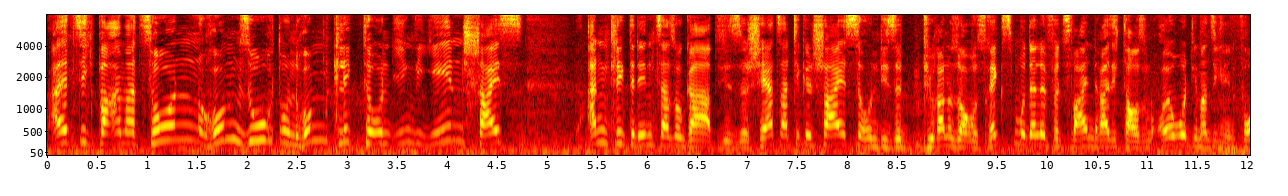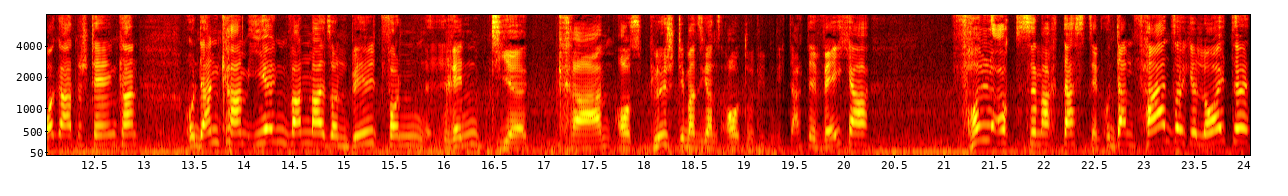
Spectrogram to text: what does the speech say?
als ich bei Amazon rumsuchte und rumklickte und irgendwie jeden Scheiß anklickte, den es da so gab. Diese Scherzartikel-Scheiße und diese Tyrannosaurus Rex-Modelle für 32.000 Euro, die man sich in den Vorgarten stellen kann. Und dann kam irgendwann mal so ein Bild von Rentierkram aus Plüsch, den man sich ans Auto lädt. Und ich dachte, welcher Vollochse macht das denn? Und dann fahren solche Leute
